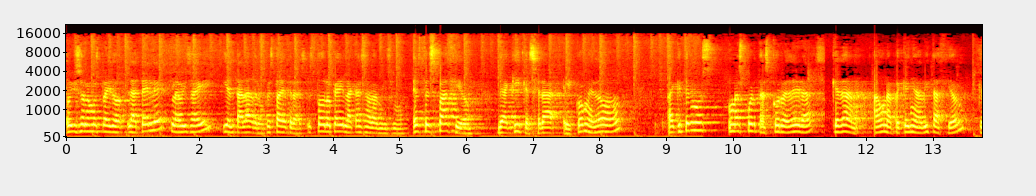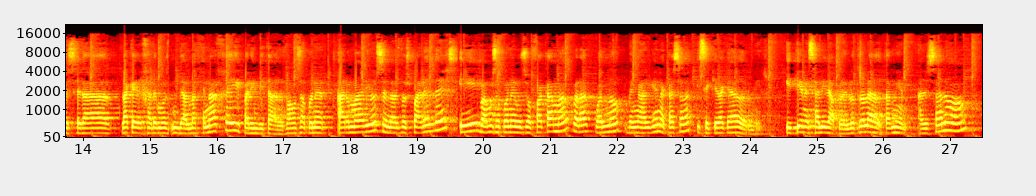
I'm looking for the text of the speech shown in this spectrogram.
hoy solo hemos traído la tele, la veis ahí, y el taladro que está detrás. Es todo lo que hay en la casa ahora mismo. Este espacio de aquí, que será el comedor, aquí tenemos unas puertas correderas que dan a una pequeña habitación que será la que dejaremos de almacenaje y para invitados. Vamos a poner armarios en las dos paredes y vamos a poner un sofá cama para cuando venga alguien a casa y se quiera quedar a dormir. Y tiene salida por el otro lado también al salón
